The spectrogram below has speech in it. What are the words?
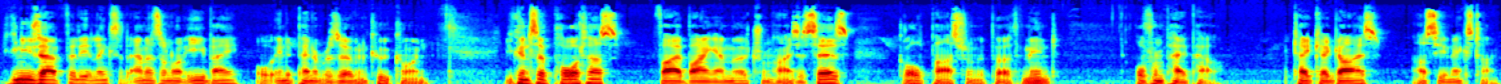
You can use our affiliate links at Amazon or eBay or Independent Reserve and KuCoin. You can support us via buying our merch from Heiser Says, Gold Pass from the Perth Mint, or from PayPal. Take care, guys. I'll see you next time.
